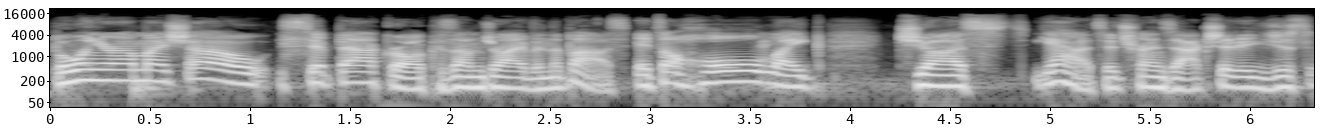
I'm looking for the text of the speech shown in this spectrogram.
But when you're on my show, sit back, girl, because I'm driving the bus. It's a whole like just yeah, it's a transaction. You just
